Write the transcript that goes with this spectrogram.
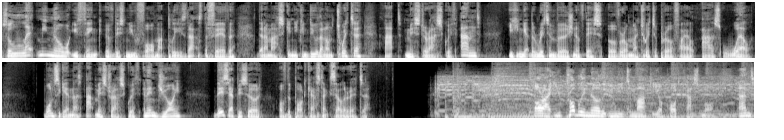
So let me know what you think of this new format, please. That's the favour that I'm asking. You can do that on Twitter at Mr. Asquith, and you can get the written version of this over on my Twitter profile as well. Once again, that's at Mr. Asquith, and enjoy this episode of the Podcast Accelerator. All right, you probably know that you need to market your podcast more. And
